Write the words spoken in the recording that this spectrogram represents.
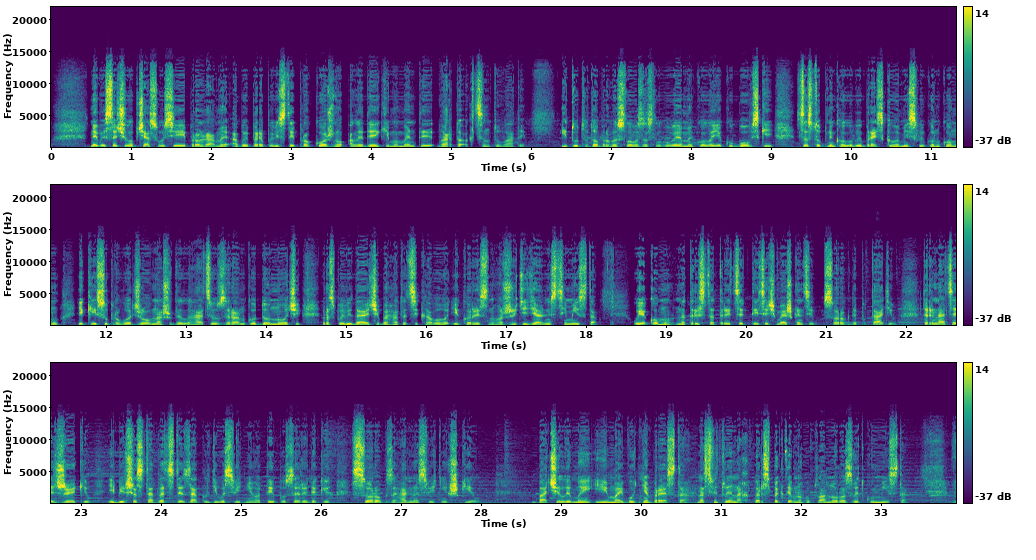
Не вистачило б часу усієї програми, аби переповісти про кожну, але деякі моменти варто акцентувати. І тут доброго слова заслуговує Микола Якубовський, заступник голови Брестського міськвиконкому, який супроводжував нашу делегацію зранку до ночі, розповідаючи багато цікавого і корисного життєдіяльності міста, у якому на 330 тисяч мешканців 40 депутатів, 13 ЖЕКів і більше 120 закладів освітнього типу, серед яких 40 загальноосвітніх шкіл. Бачили ми і майбутнє Бреста на світлинах перспективного плану розвитку міста.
